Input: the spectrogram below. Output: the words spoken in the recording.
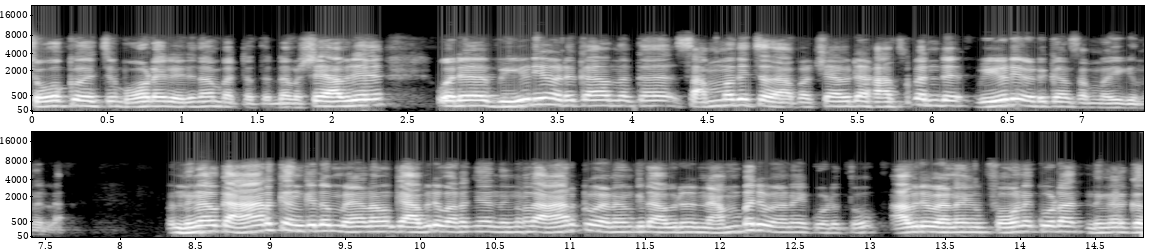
ചോക്ക് വെച്ച് ബോർഡിൽ എഴുതാൻ പറ്റത്തില്ല. പക്ഷെ അവർ ഒരു വീഡിയോ എടുക്കാമെന്നൊക്കെ സമ്മതിച്ചതാ. പക്ഷെ അവരുടെ ഹസ്ബൻഡ് വീഡിയോ എടുക്കാൻ സമ്മതിക്കുന്നില്ല. നിങ്ങൾക്ക് ആർക്കെങ്കിലും വേണമെങ്കിൽ അവർ പറഞ്ഞ് നിങ്ങൾ ആർക്ക് വേണമെങ്കിൽ അവരൊരു നമ്പർ വേണമെങ്കിൽ കൊടുത്തു. അവർ വേണമെങ്കിൽ ഫോണിൽ കൂടെ നിങ്ങൾക്ക്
